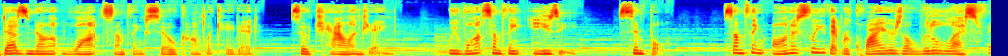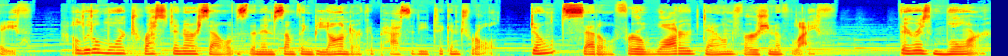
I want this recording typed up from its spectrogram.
does not want something so complicated, so challenging. We want something easy, simple, something honestly that requires a little less faith a little more trust in ourselves than in something beyond our capacity to control. Don't settle for a watered down version of life. There is more.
